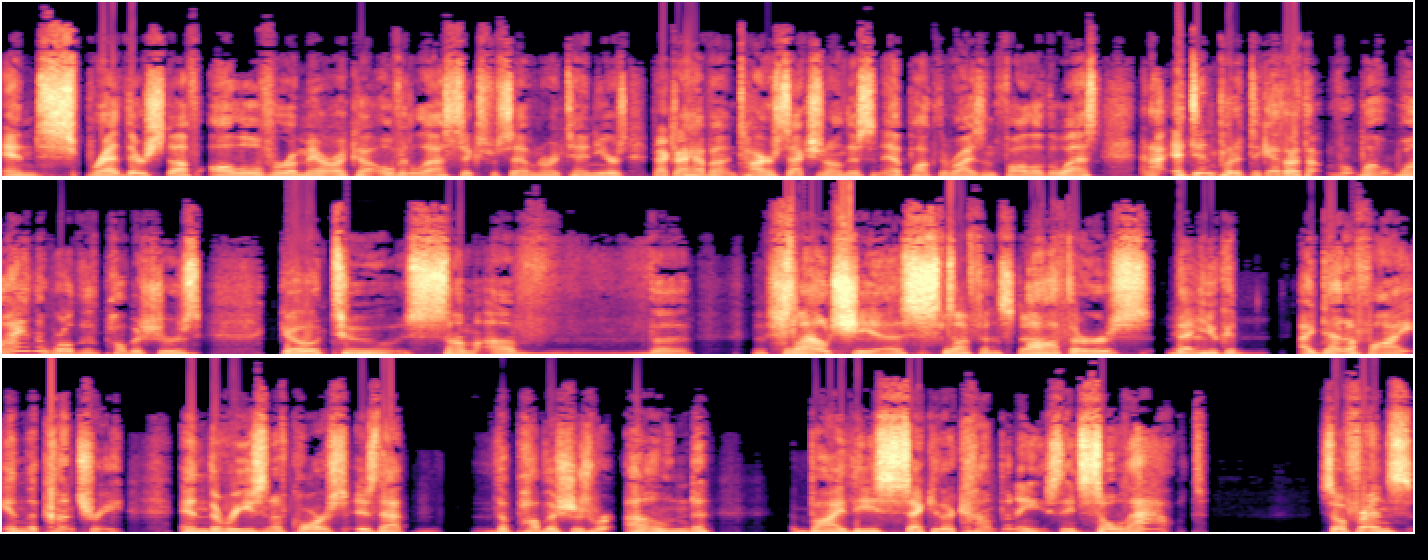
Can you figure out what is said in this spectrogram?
and spread their stuff all over America over the last six or seven or ten years. In fact, I have an entire section on this in Epoch, the Rise and Fall of the West, and I, I didn't put it together. I thought, well, why in the world did the publishers go to some of the, the slouchiest fluff and stuff. authors that Yeah. you could identify in the country? And the reason, of course, is that the publishers were owned by these secular companies. They'd sold out. So, friends,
